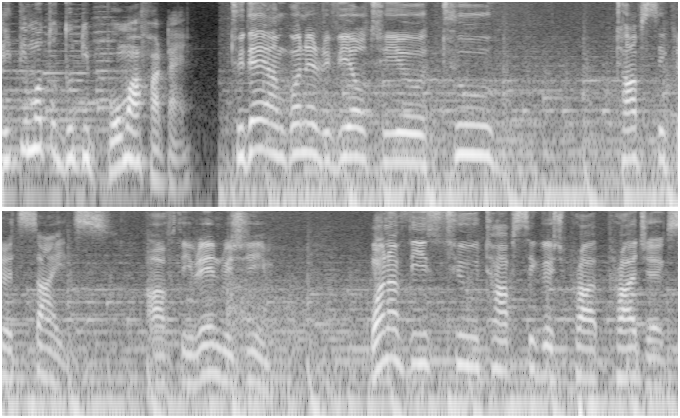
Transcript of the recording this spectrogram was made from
রীতিমতো দুটি বোমা ফাটায় Today I'm going to reveal to you two top secret sites of the Iran regime. One of these two top secret pro- projects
